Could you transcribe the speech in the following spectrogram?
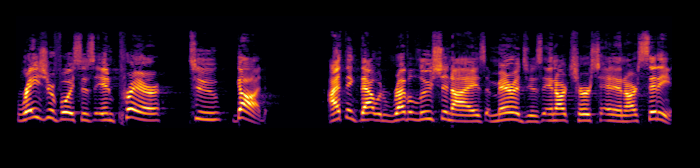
raise your voices in prayer to God. I think that would revolutionize marriages in our church and in our city.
